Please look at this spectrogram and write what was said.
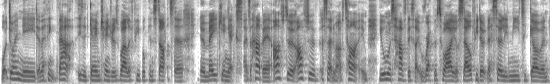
What do I need? And I think that is a game changer as well. If people can start to, you know, making exercise a habit after after a certain amount of time, you almost have this like repertoire yourself. You don't necessarily need to go and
